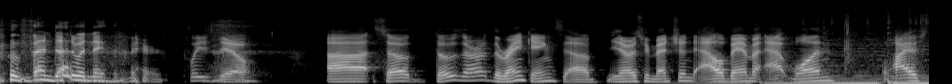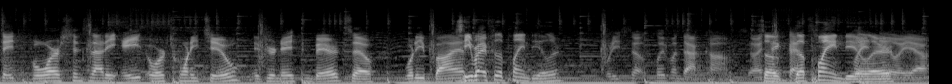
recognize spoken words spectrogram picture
a vendetta with Nathan Baird. Please do. Uh, so those are the rankings. Uh, you know, as we mentioned, Alabama at one, Ohio State four, Cincinnati eight or twenty-two. If you're Nathan Baird, so what are you buying? Is he right for the plain dealer? What do you sell? Cleveland.com. So, I So think the plain dealer, dealer, yeah.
